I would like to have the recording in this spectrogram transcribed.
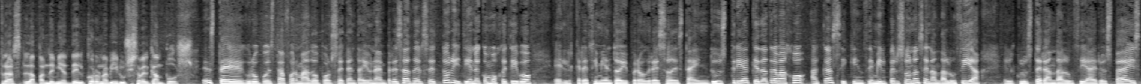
tras la pandemia del coronavirus. Isabel Campos. Este grupo está formado por 71 empresas del sector y tiene como objetivo el crecimiento y progreso de esta industria que da trabajo a casi 15.000 personas en Andalucía. El clúster Andalucía Aerospace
